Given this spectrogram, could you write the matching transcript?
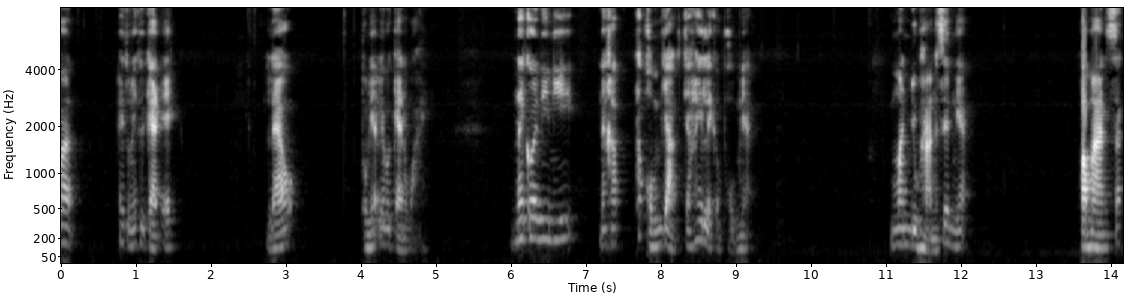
ว่าไอ้ตรงนี้คือแกน x แล้วตรงนี้เรียกว่าแกน y ในกรณีนี้นะครับ ถ้าผมอยากจะให้เหล็กของผมเนี่ย มันอยู่ห่างเส้นเนี้ยประมาณสัก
